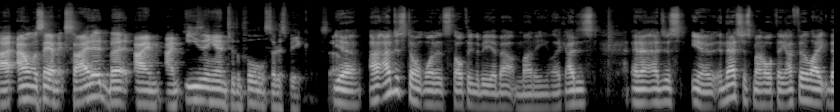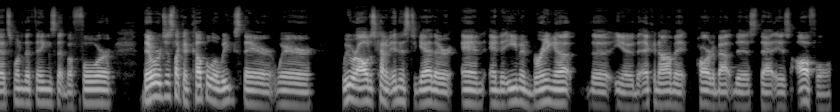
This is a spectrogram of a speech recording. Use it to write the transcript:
I, I don't want to say I'm excited, but I'm I'm easing into the pool, so to speak. So Yeah, I, I just don't want this whole thing to be about money. Like I just, and I, I just you know, and that's just my whole thing. I feel like that's one of the things that before there were just like a couple of weeks there where we were all just kind of in this together, and and to even bring up the you know the economic part about this that is awful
